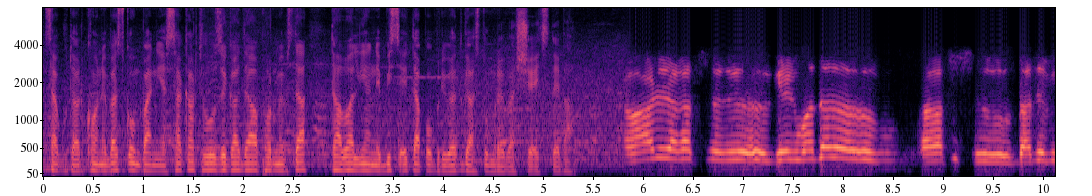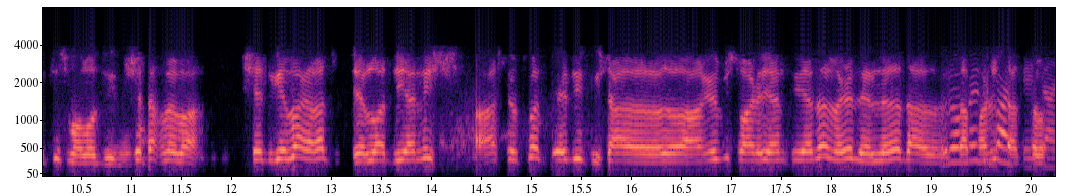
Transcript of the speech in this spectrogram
საკუთარ ქონებას კომპანია საქართველოსზე გადააფორმებს და დავალიანების ეტაპობრივად გასტუმრებას შეეცდება. არის რაღაც გეგმა და რაღაცის დადებითის მოლოდინი. შეთანხმება შედგება რაღაც დელვადიანის ასე ვთქვათ კრედიტის აღების ვარიანტია და მე ნელ-ნელა დაფარვის დაწოვა.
